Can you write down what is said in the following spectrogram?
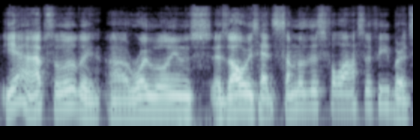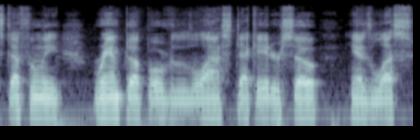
Yeah, absolutely. Uh, Roy Williams has always had some of this philosophy, but it's definitely ramped up over the last decade or so. He has less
